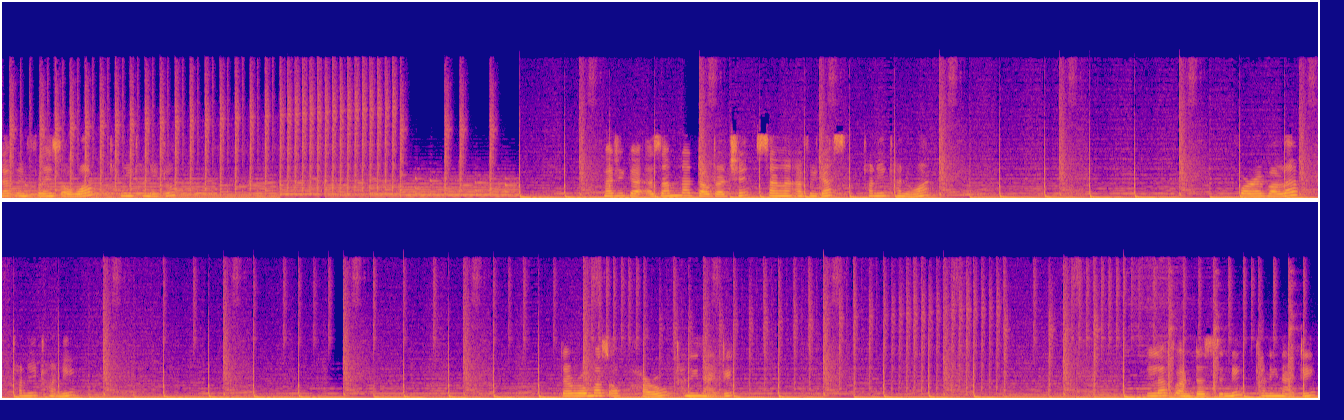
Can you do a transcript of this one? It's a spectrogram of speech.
Love Influence Award 2022 Medical Azamna Dr. Chen Silent Evidence 2021 Forever Love 2020 The Romance of Hua Rong 2019 Love and Destiny 2019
